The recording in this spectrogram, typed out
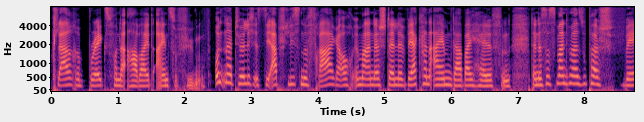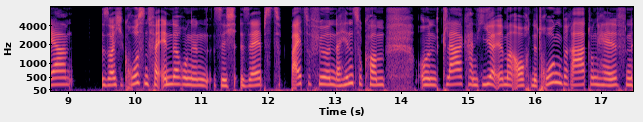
klarere Breaks von der Arbeit einzufügen. Und natürlich ist die abschließende Frage auch immer an der Stelle, wer kann einem dabei helfen? Denn es ist manchmal super schwer, solche großen Veränderungen sich selbst beizuführen, dahin zu kommen. Und klar kann hier immer auch eine Drogenberatung helfen.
